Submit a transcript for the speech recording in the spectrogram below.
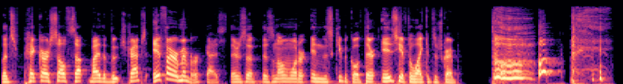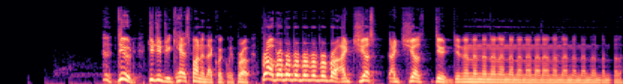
Let's pick ourselves up by the bootstraps. If I remember, guys, there's a there's an almond water in this cubicle. If there is, you have to like and subscribe. Oh, oh! dude, dude, dude, you can't spawn in that quickly, bro. Bro, bro, bro, bro, bro, bro, bro, bro. I just, I just, dude, no, no, no, no, no, no, no, no, no, no, no, no, no, no.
